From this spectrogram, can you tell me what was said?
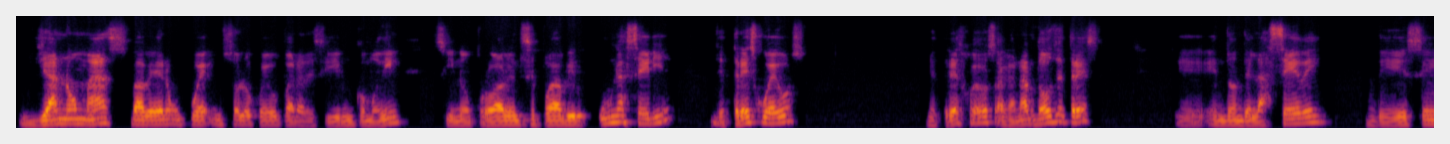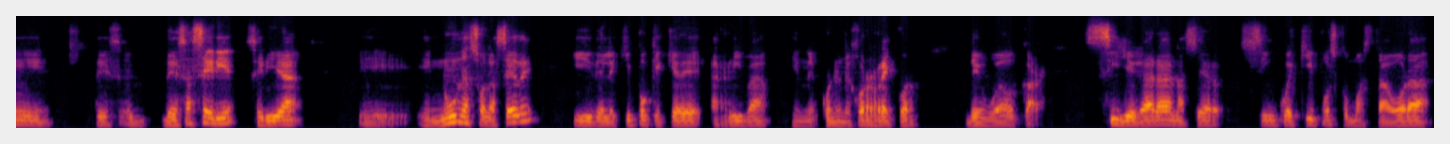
ya no más va a haber un solo juego para decidir un comodín, sino probablemente se pueda abrir una serie de tres juegos, de tres juegos, a ganar dos de tres, eh, en donde la sede de, ese, de, esa serie sería eh, en una sola sede y del equipo que quede arriba con el mejor récord de Card. Si llegaran a ser cinco equipos, como hasta ahora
